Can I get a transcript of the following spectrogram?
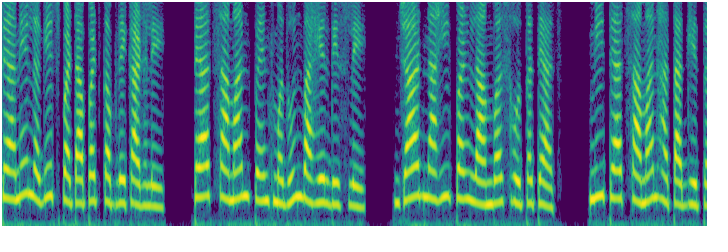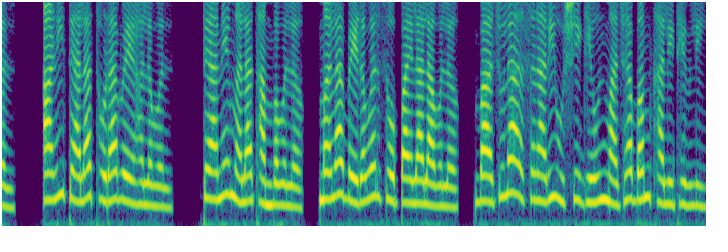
त्याने लगेच पटापट कपडे काढले. त्यात सामान पेंटमधून बाहेर दिसले. जाड नाही पण लांबस होतं त्याच. मी त्यात सामान हातात घेतल आणि त्याला थोडा वेळ हलवल. त्याने मला थांबवलं. मला बेडवर झोपायला लावलं. बाजूला असणारी उशी घेऊन माझ्या बम खाली ठेवली.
